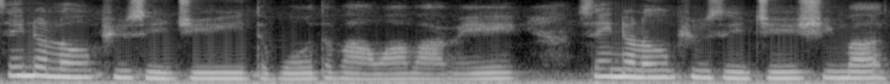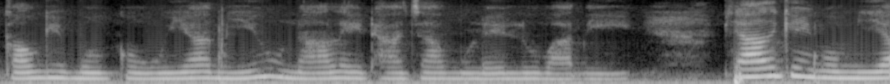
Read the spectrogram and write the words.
စိတ်နှလုံးဖြူစင်ခြင်းသဘောတဘာဝပါပဲစိတ်နှလုံးဖြူစင်ခြင်းရှိမှကောင်းကင်ဘုံကိုဝင်ရမည်ဟုနားလည်ထားကြမှုလဲလိုပါသည်ဖျားခင်ကိုမြင်ရ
